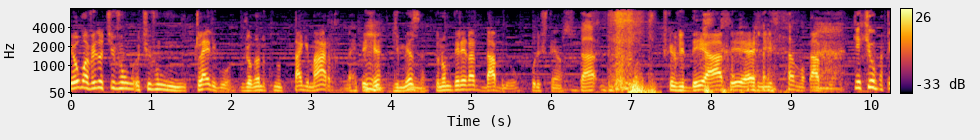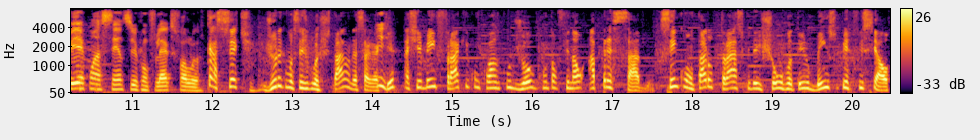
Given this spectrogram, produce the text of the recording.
Eu uma vez eu tive um, eu tive um clérigo jogando no Tagmar, na RPG, hum, de mesa, hum. que o nome dele era W, por extenso. Da... Escrevi D-A-B-L. tá bom. W. O que, que o P com acento circunflexo falou? Cacete, jura que vocês gostaram dessa HQ? Ih. Achei bem fraco e concordo com o jogo quanto ao final apressado. Sem contar o traço que deixou o roteiro bem superficial.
